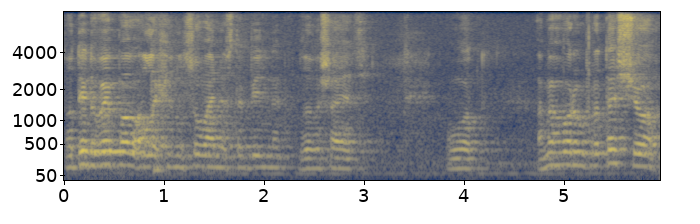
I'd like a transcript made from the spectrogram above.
Один випав, але фінансування стабільне залишається. От. А ми говоримо про те, що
